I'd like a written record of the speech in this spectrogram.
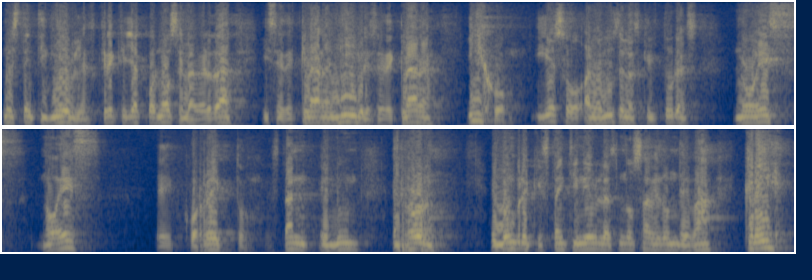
no está en tinieblas, cree que ya conoce la verdad y se declara libre, se declara hijo. Y eso a la luz de las escrituras no es, no es eh, correcto. Están en un error. El hombre que está en tinieblas no sabe dónde va, cree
